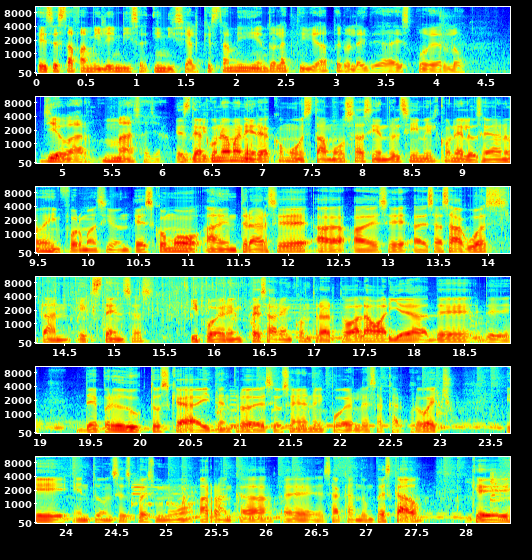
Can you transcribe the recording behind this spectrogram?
es esta familia inicial que está midiendo la actividad, pero la idea es poderlo llevar más allá. Es de alguna manera como estamos haciendo el símil con el océano de información, es como adentrarse a, a, ese, a esas aguas tan extensas y poder empezar a encontrar toda la variedad de, de, de productos que hay dentro de ese océano y poderle sacar provecho. Eh, entonces pues uno arranca eh, sacando un pescado que,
